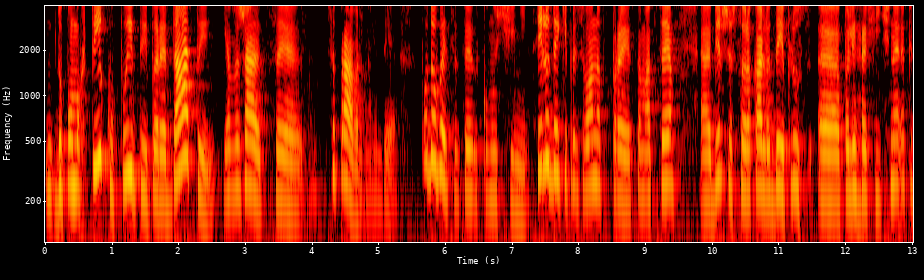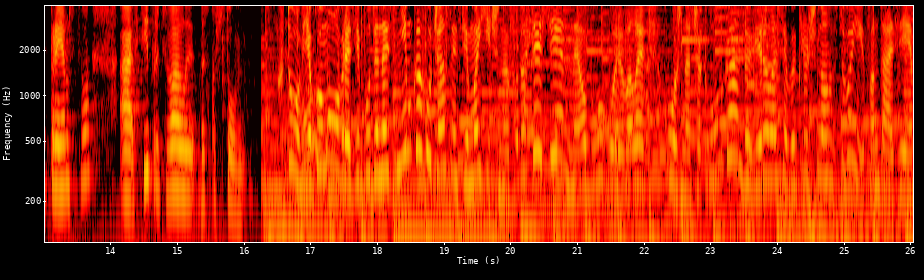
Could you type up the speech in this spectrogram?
допомогти купити, передати. Я вважаю, це, це правильна ідея. Подобається це комусь чи ні. Всі люди, які працювали над проєктом, а це е, більше 40 людей, плюс е, поліграфічне підприємство, а всі працювали безкоштовно. Хто в якому образі буде на знімках, учасниці магічної фотосесії не обговорювали. Кожна чаклунка довірилася виключно своїй фантазії.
